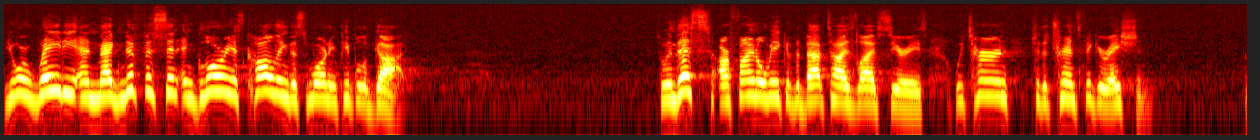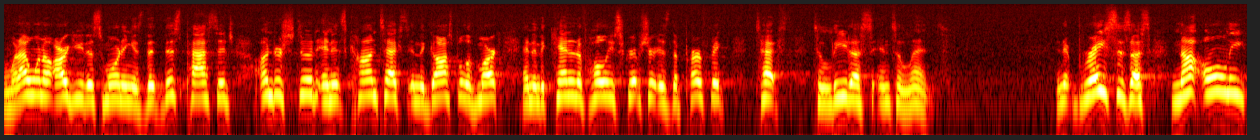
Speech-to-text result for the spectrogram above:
your weighty and magnificent and glorious calling this morning, people of God. So, in this, our final week of the Baptized Lives series, we turn to the Transfiguration. And what I want to argue this morning is that this passage, understood in its context in the Gospel of Mark and in the canon of Holy Scripture, is the perfect text to lead us into Lent. And it braces us not only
